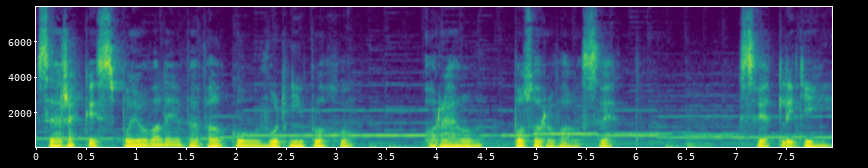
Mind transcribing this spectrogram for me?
se řeky spojovaly ve velkou vodní plochu. Orel pozoroval svět svět lidí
